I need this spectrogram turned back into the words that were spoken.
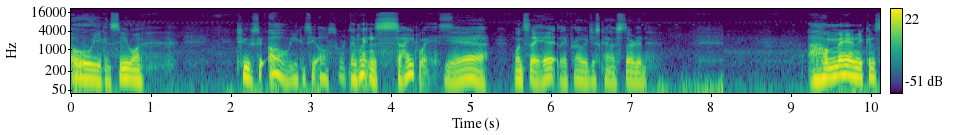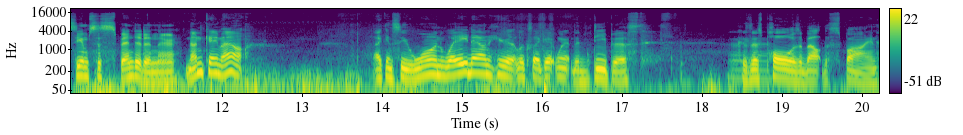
Oh, you can see one. Two, three. Oh, you can see all sorts. They went in sideways. Yeah. Once they hit, they probably just kind of started. Oh man, you can see them suspended in there. None came out. I can see one way down here that looks like it went the deepest Oh, because this pole is about the spine.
